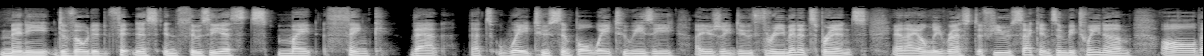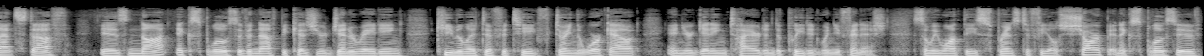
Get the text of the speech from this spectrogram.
Many devoted fitness enthusiasts might think that that's way too simple, way too easy. I usually do three minute sprints and I only rest a few seconds in between them. All that stuff is not explosive enough because you're generating cumulative fatigue during the workout and you're getting tired and depleted when you finish. So we want these sprints to feel sharp and explosive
